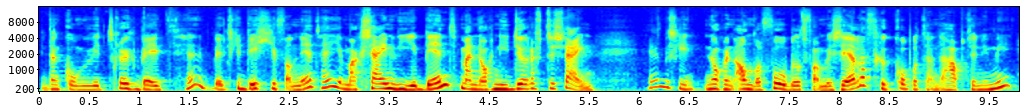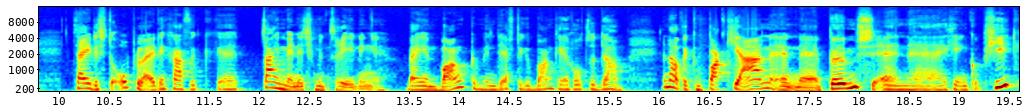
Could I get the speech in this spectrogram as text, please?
dan komen we weer terug bij het, hè, gedichtje van net. Hè. Je mag zijn wie je bent, maar nog niet durft te zijn. Misschien nog een ander voorbeeld van mezelf, gekoppeld aan de haptonomie. Tijdens de opleiding gaf ik eh, time management trainingen bij een bank, een deftige bank in Rotterdam. En had ik een pakje aan en eh, pumps en eh, ging ik op chic.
